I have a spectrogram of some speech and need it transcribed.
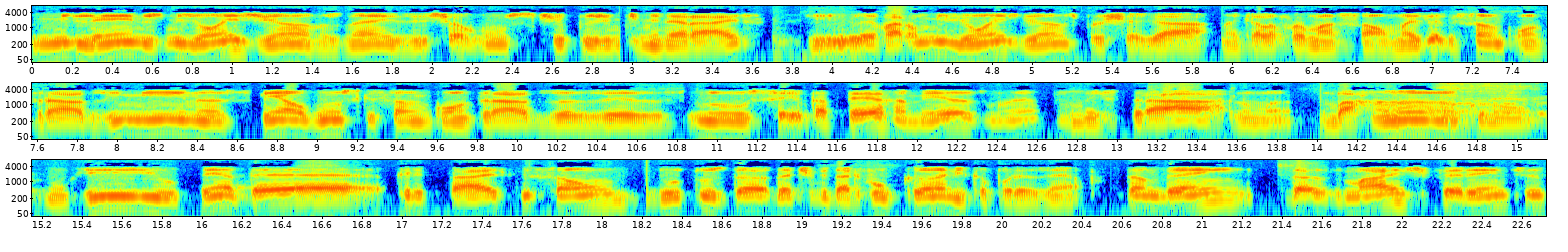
milênios, milhões de anos, né? Existem alguns tipos de minerais que levaram milhões de anos para chegar naquela formação, mas eles são encontrados em minas, tem alguns que são encontrados, às vezes, no seio da terra mesmo, né? Numa estrada, numa, num barranco, num, num, rio. Tem até cristais que são dutos da, da atividade vulcânica, por exemplo. Também das mais diferentes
